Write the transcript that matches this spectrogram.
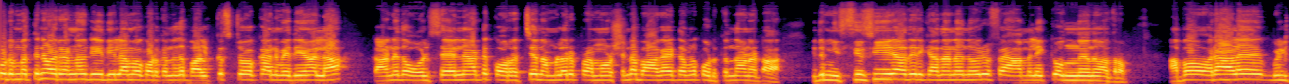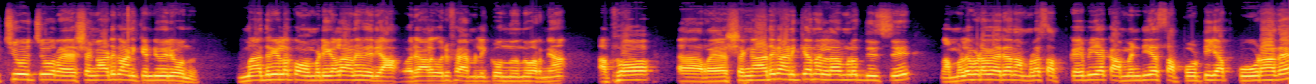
കുടുംബത്തിന് ഒരെണ്ണം രീതിയിലാണ് കൊടുക്കുന്നത്. ബൾക്ക് സ്റ്റോക്ക് അനുവദനീയമല്ല കാരണം ഇത് ഹോൾസെയിലിനായിട്ട് കുറച്ച് നമ്മളൊരു പ്രൊമോഷന്റെ ഭാഗമായിട്ട് നമ്മൾ കൊടുക്കുന്നതാണ് കേട്ടോ ഇത് മിസ്യൂസ് ചെയ്യാതിരിക്കാന്നാണ് ഒരു ഫാമിലിക്ക് ഒന്ന് എന്ന് മാത്രം. അപ്പോൾ ഒരാളെ വിളിച്ചു ചോദിച്ചു റേഷൻ കാർഡ് കാണിക്കേണ്ടി വരുമോന്ന് ഇമാതിരിയുള്ള കോമഡികളാണ് വരിക. ഒരാൾ ഒരു ഫാമിലിക്ക് ഒന്ന് എന്ന് പറഞ്ഞാൽ അപ്പോൾ റേഷൻ കാർഡ് കാണിക്കാന്നല്ല നമ്മൾ ഉദ്ദേശിച്ച് നമ്മളിവിടെ വരാം നമ്മളെ സബ്സ്ക്രൈബ് ചെയ്യുക കമന്റ് ചെയ്യുക സപ്പോർട്ട് ചെയ്യുക കൂടാതെ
